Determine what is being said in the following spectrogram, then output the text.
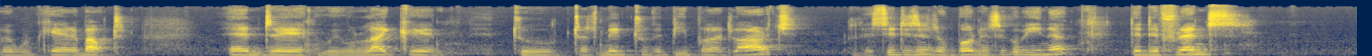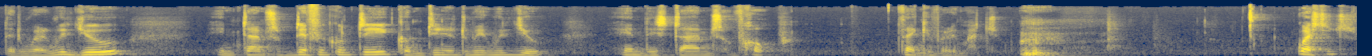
that we care about and uh, we would like uh, to transmit to the people at large, to the citizens of Bosnia and Herzegovina, that the friends that were with you in times of difficulty continue to be with you in these times of hope. Thank you very much. Questions?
